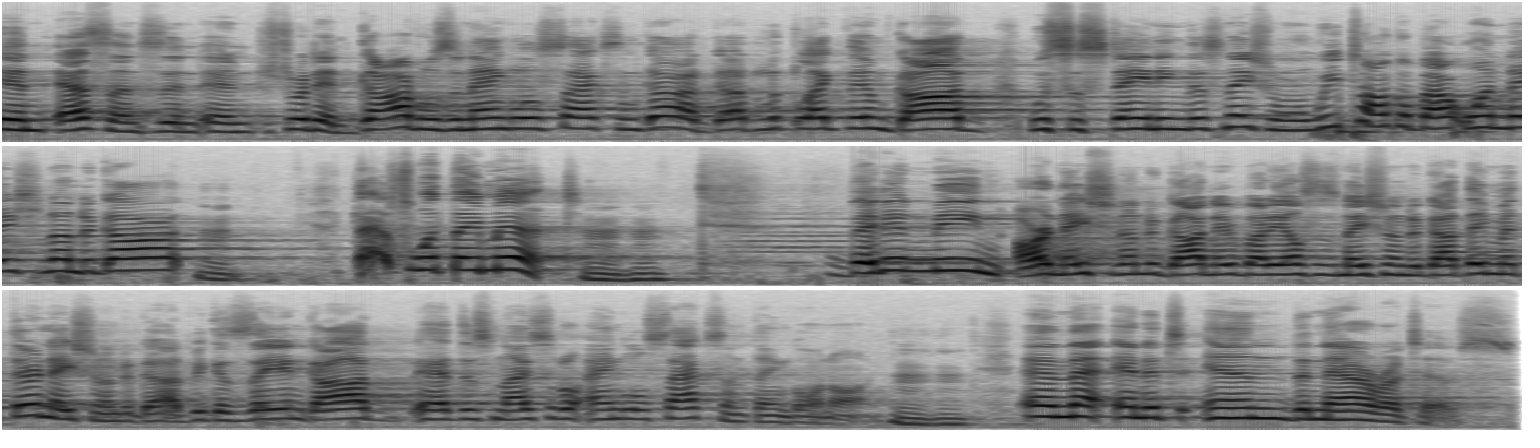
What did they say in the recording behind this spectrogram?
in essence, in, in shorthand, God was an Anglo Saxon God. God looked like them. God was sustaining this nation. When we talk about one nation under God, mm. that's what they meant. They didn't mean our nation under God and everybody else's nation under God. They meant their nation under God because they and God had this nice little Anglo-Saxon thing going on. Mm-hmm. And, that, and it's in the narratives.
